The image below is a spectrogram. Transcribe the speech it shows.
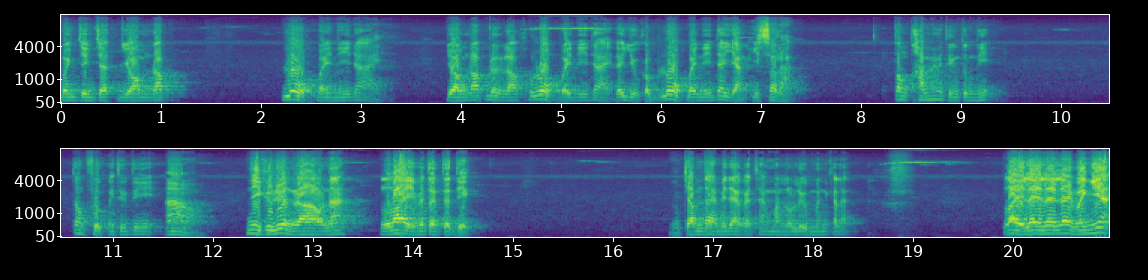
มันจึงจะยอมรับโลกใบนี้ได้ ยอมรับเรื่องราวของโลกใบนี้ได้แล้วอยู่กับโลกใบนี้ได้อย่างอิสระ ต้องทำให้ถึงตรงนี้ ต้องฝึกให้ถึงตรงนี้อ้าวนี่คือเรื่องราวนะ ไล่มาตั้งแต่เด็กจำได้ไม่ได้ก็ช่งมันเราลืมมันกันละไล่ไล่ไล่ไล่มาเงี้ย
